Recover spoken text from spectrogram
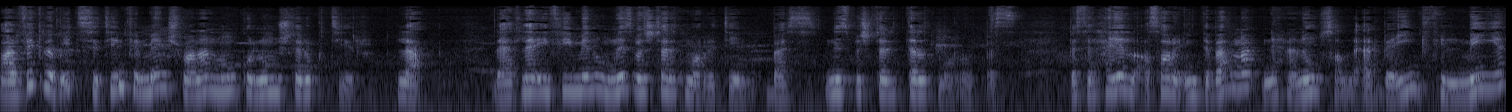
وعلى فكرة بقيت 60% مش معناه انهم كلهم اشتروا كتير. لا. ده هتلاقي في منهم نسبة اشترت مرتين بس. نسبة اشترت ثلاث مرات بس. بس الحقيقة اللي أثار انتباهنا إن إحنا نوصل ل 40%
